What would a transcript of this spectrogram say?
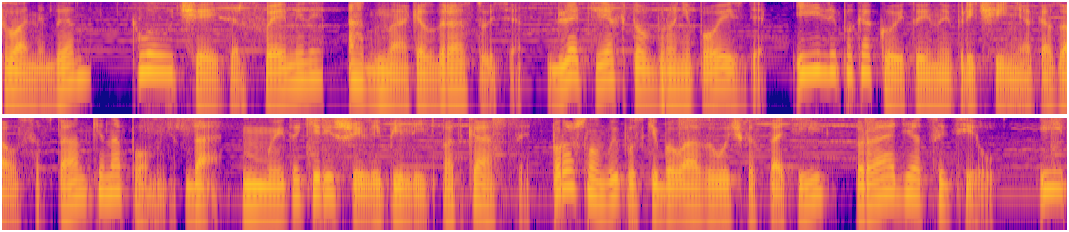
вами Дэн, Cloud Chasers Family, однако здравствуйте. Для тех, кто в бронепоезде или по какой-то иной причине оказался в танке, напомню. Да, мы таки решили пилить подкасты. В прошлом выпуске была озвучка статьи про диацетил. И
